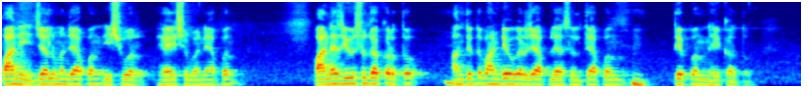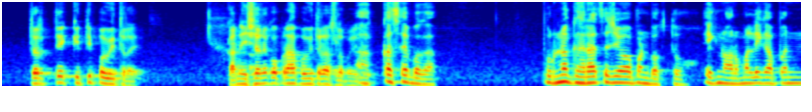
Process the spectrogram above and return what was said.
पाणी जल म्हणजे आपण ईश्वर ह्या हिशोबाने आपण पाण्याचा यूजसुद्धा करतो आणि तिथं भांडी वगैरे जे आपले असेल ते आपण. ते पण हे करतो तर ते किती पवित्र आहे कारण ईशान्य कोपरा हा पवित्र असला पाहिजे कसं आहे बघा पूर्ण घराचं जेव्हा आपण बघतो एक नॉर्मल एक आपण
